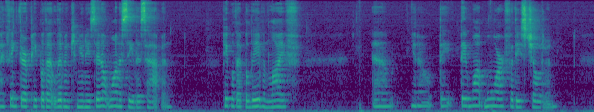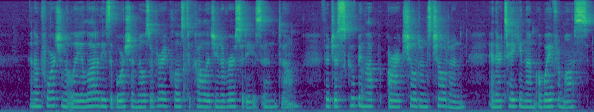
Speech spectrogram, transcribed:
I think there are people that live in communities, they don't want to see this happen. People that believe in life, um, you know, they, they want more for these children. And unfortunately, a lot of these abortion mills are very close to college universities, and um, they're just scooping up our children's children and they're taking them away from us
